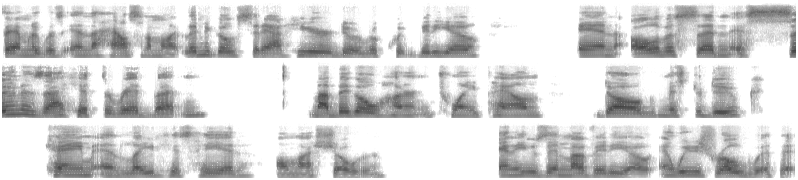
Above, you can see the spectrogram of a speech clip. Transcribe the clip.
family was in the house. And I'm like, let me go sit out here, do a real quick video. And all of a sudden, as soon as I hit the red button, my big old 120 pound dog, Mr. Duke, came and laid his head on my shoulder. And he was in my video, and we just rolled with it.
